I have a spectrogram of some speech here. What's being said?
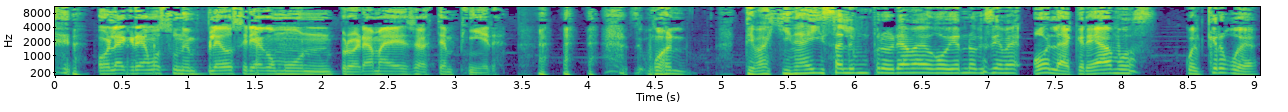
Hola, creamos un empleo sería como un programa de Sebastián Piñera. Bueno, ¿te imaginas ahí sale un programa de gobierno que se llama Hola, creamos cualquier wea?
